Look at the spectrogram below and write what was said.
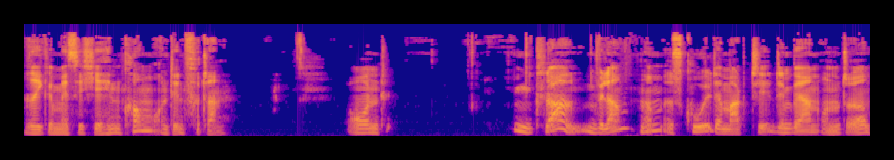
regelmäßig hier hinkommen und den füttern? Und klar, will er, ne, ist cool, der mag den Bären und äh,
